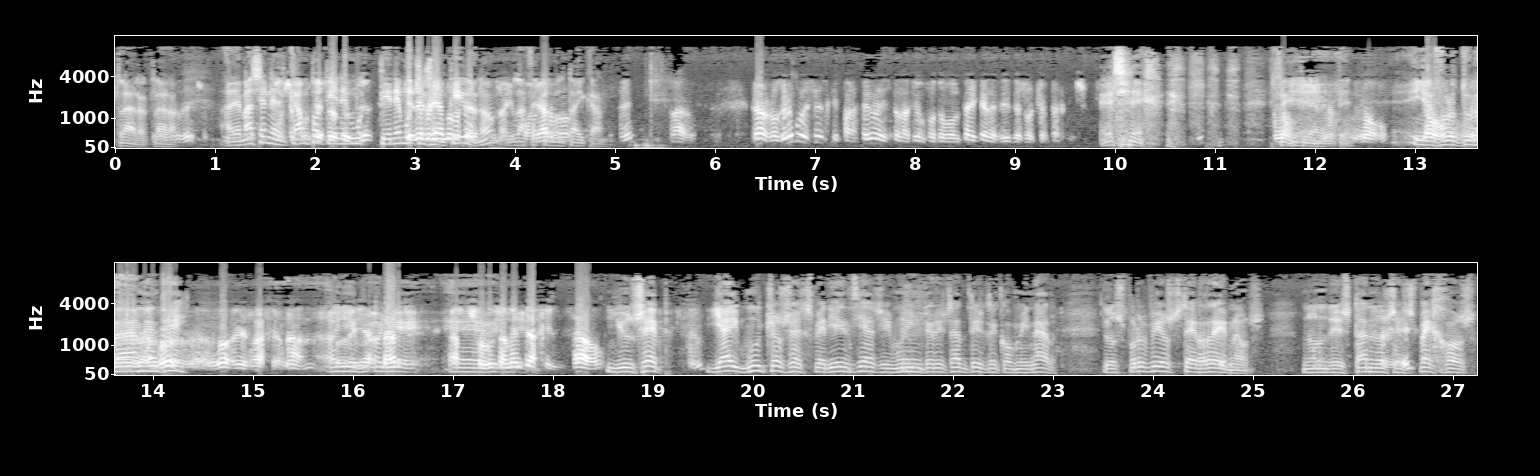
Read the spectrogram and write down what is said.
Claro, claro. Además, en el campo tiene, tiene mucho sentido, ¿no? La fotovoltaica. ¿Eh? Claro. Claro, lo que no puede ser es que para hacer una instalación fotovoltaica necesites ocho permisos. Sí. No, y afortunadamente... Algo, irracional. Oye, oye eh, absolutamente agilizado. Giuseppe, ¿Eh? ya hay muchas experiencias y muy interesantes de combinar los propios terrenos donde están los espejos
